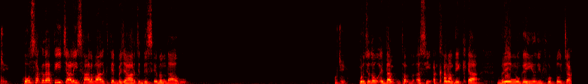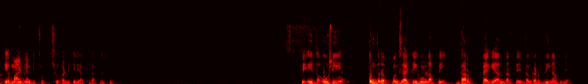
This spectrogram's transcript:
ਜੀ। ਹੋ ਸਕਦਾ 30 40 ਸਾਲ ਬਾਅਦ ਕਿਤੇ ਬਾਜ਼ਾਰ 'ਚ ਦਿਸੇ ਬੰਦਾ ਉਹ। ਜੀ। ਹੁਣ ਜਦੋਂ ਇਦਾਂ ਅਸੀਂ ਅੱਖਾਂ ਨਾਲ ਦੇਖਿਆ ਬ੍ਰੇਨ ਨੂੰ ਗਈ ਉਹਦੀ ਫੋਟੋ ਚੱਕ ਕੇ ਮਾਈਂਡ ਨੇ ਵਿੱਚੋਂ ਪਿੱਛੋਂ ਕੱਢ ਕੇ ਲਿਆ ਕੇ ਰੱਖ ਦਿੱਤੀ। ਵੀ ਇਹ ਤਾਂ ਉਹੀ ਆ। ਅੰਦਰ ਐਂਗਜ਼ਾਇਟੀ ਹੋਣ ਲੱਗ ਪਈ ਡਰ ਪੈ ਗਿਆ ਅੰਦਰ ਪੇ ਇਦਾਂ ਗੜਬੜੀ ਨਾ ਹੋ ਜਾਏ।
